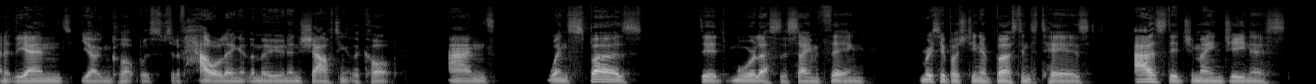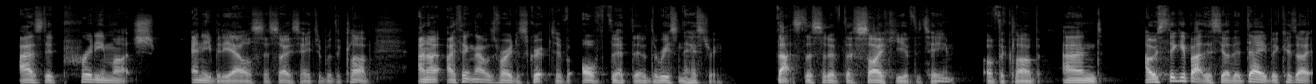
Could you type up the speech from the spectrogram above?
and at the end, Jurgen Klopp was sort of howling at the moon and shouting at the Kop. And when Spurs did more or less the same thing, Mauricio Pochettino burst into tears, as did Jermaine Jenas, as did pretty much anybody else associated with the club. And I, I think that was very descriptive of the, the, the recent history. That's the sort of the psyche of the team, of the club. And I was thinking about this the other day because I,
